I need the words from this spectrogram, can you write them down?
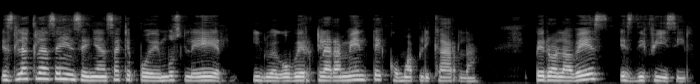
Es la clase de enseñanza que podemos leer y luego ver claramente cómo aplicarla, pero a la vez es difícil,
